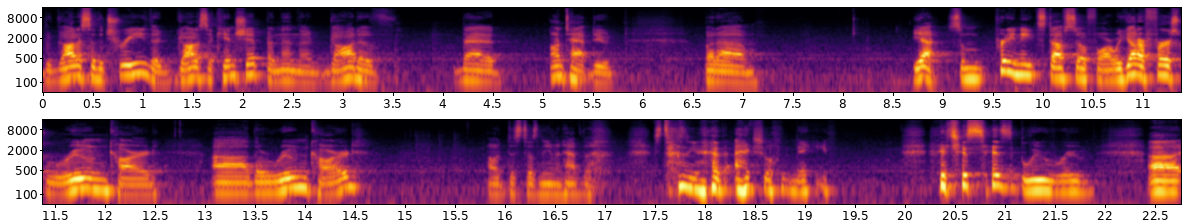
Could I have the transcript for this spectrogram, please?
the goddess of the tree, the goddess of kinship, and then the god of that untapped dude. But um, yeah, some pretty neat stuff so far. We got our first rune card. Uh, the rune card. Oh, this doesn't even have the. This doesn't even have the actual name. It just says blue rune. Uh,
